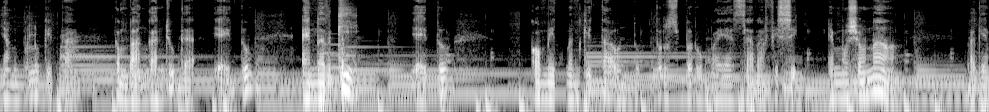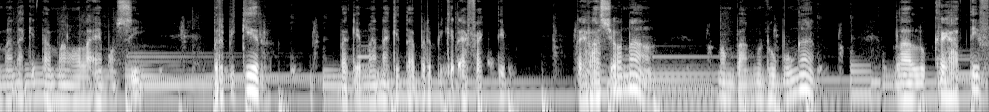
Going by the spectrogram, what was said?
yang perlu kita kembangkan juga, yaitu energi, yaitu komitmen kita untuk terus berupaya secara fisik, emosional, bagaimana kita mengelola emosi, berpikir, bagaimana kita berpikir efektif, relasional, membangun hubungan, lalu kreatif,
